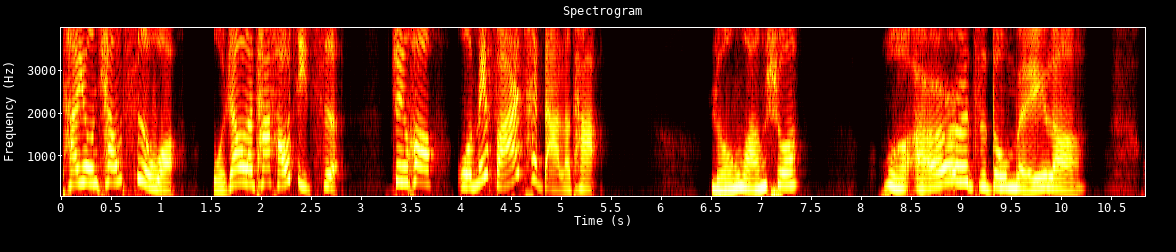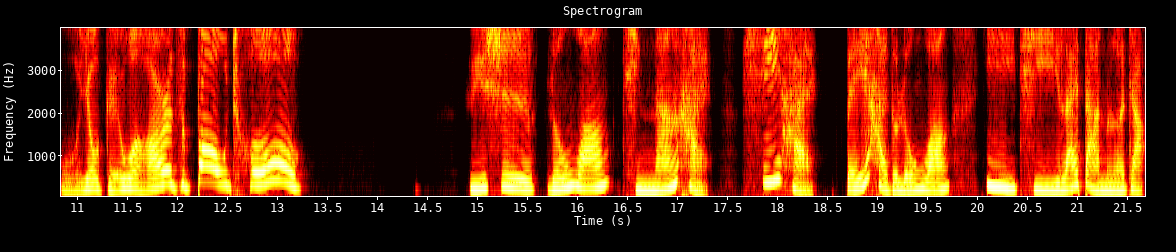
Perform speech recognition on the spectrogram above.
他用枪刺我，我让了他好几次，最后我没法儿才打了他。”龙王说：“我儿子都没了，我要给我儿子报仇。”于是龙王请南海、西海。北海的龙王一起来打哪吒，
